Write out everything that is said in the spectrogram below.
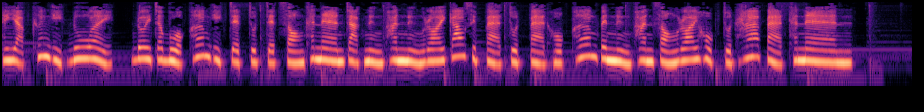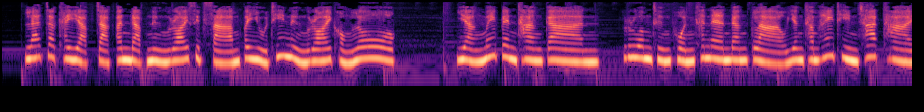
ขยับขึ้นอีกด้วย โดยจะบวกเพิ่มอีก 7.72 คะแนนจาก 1,198.86 เพิ่มเป็น 1,206.58 คะแนน และจะขยับจากอันดับ 113 ไปอยู่ที่ 100 ของโลก อย่างไม่เป็นทางการ รวมถึงผลคะแนนดังกล่าวยังทำให้ทีมชาติไทย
